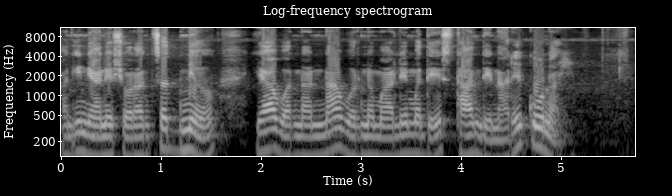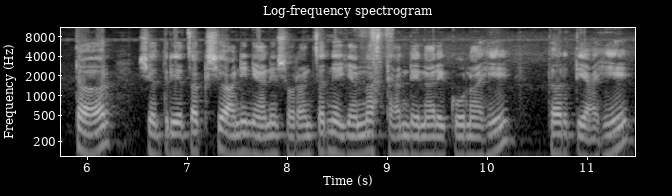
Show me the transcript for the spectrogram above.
आणि ज्ञानेश्वरांचं ज्ञ या वर्णांना वर्णमालेमध्ये स्थान देणारे कोण आहे? तर क्षत्रियचा क्ष आणि ज्ञानेश्वरांचं ज्ञ यांना स्थान देणारे कोण आहे? तर ते आहे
